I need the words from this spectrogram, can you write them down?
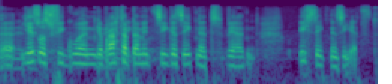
äh, Jesusfiguren gebracht habt, damit sie gesegnet werden. Ich segne sie jetzt.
